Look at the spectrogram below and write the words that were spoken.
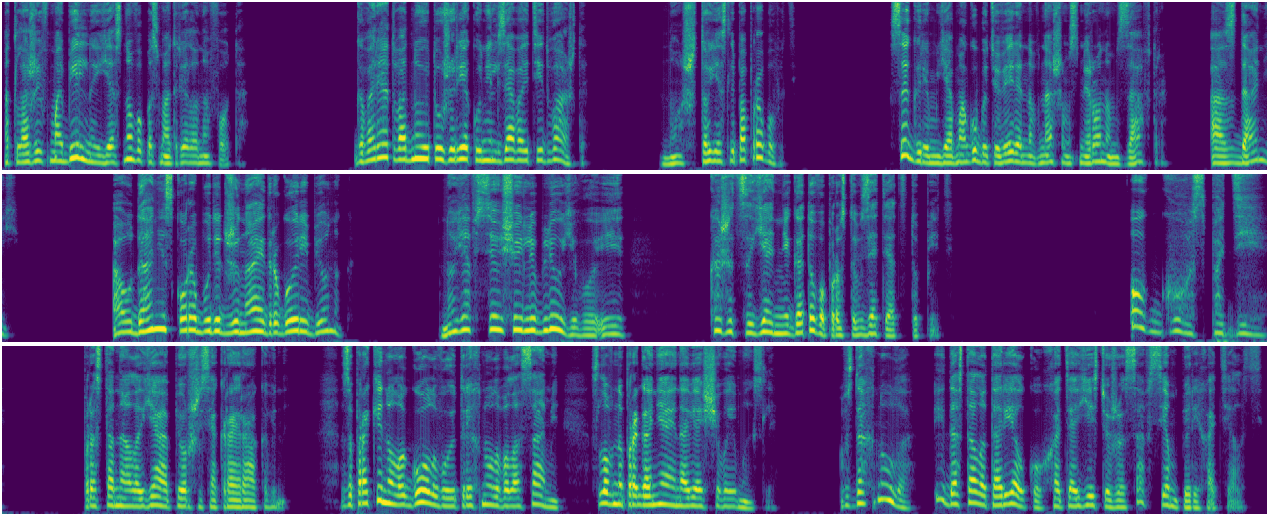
Отложив мобильный, я снова посмотрела на фото. Говорят, в одну и ту же реку нельзя войти дважды. Но что, если попробовать? С Игорем я могу быть уверена в нашем с Мироном завтра, а с Даней? А у Дани скоро будет жена и другой ребенок. Но я все еще люблю его, и, кажется, я не готова просто взять и отступить. «О, Господи!» — простонала я, опёршись о край раковины. Запрокинула голову и тряхнула волосами, словно прогоняя навязчивые мысли. Вздохнула и достала тарелку, хотя есть уже совсем перехотелось.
